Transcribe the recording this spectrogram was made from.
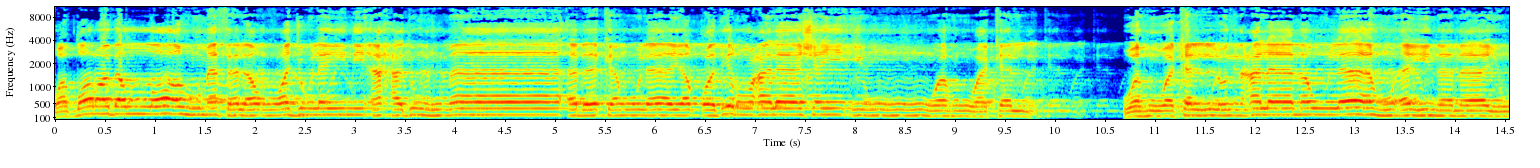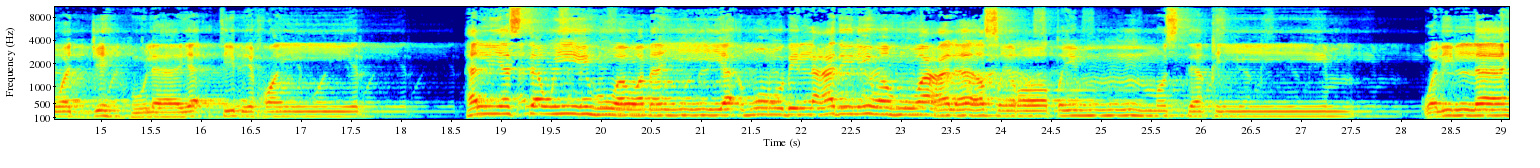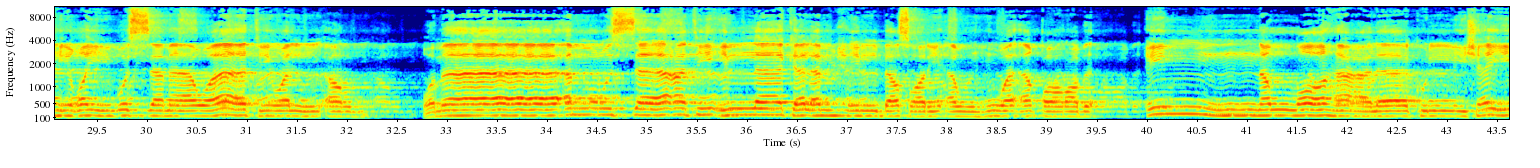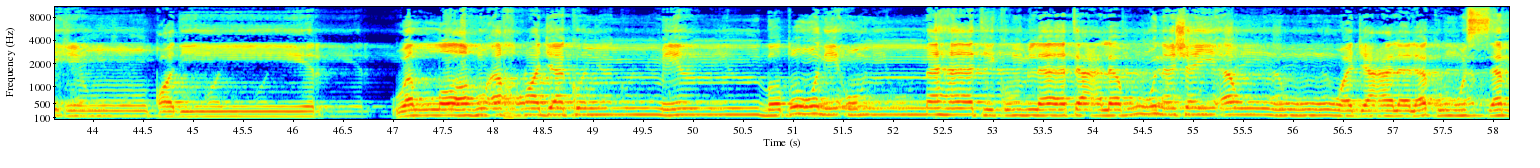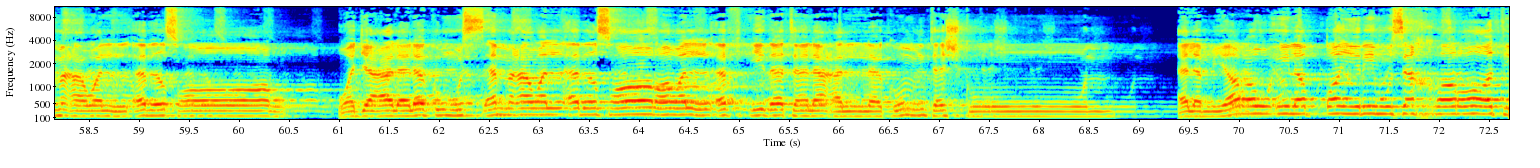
وضرب الله مثلا رجلين أحدهما أبكم لا يقدر على شيء وهو كل وهو كل على مولاه أينما يوجهه لا يات بخير. هل يستوي هو ومن يأمر بالعدل وهو على صراط مستقيم؟ ولله غيب السماوات والأرض وما أمر الساعة إلا كلمح البصر أو هو أقرب إن الله على كل شيء قدير والله أخرجكم من بطون أمهاتكم لا تعلمون شيئا وجعل لكم السمع والأبصار وجعل لكم السمع والأبصار والأفئدة لعلكم تشكرون. ألم يروا إلى الطير مسخرات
